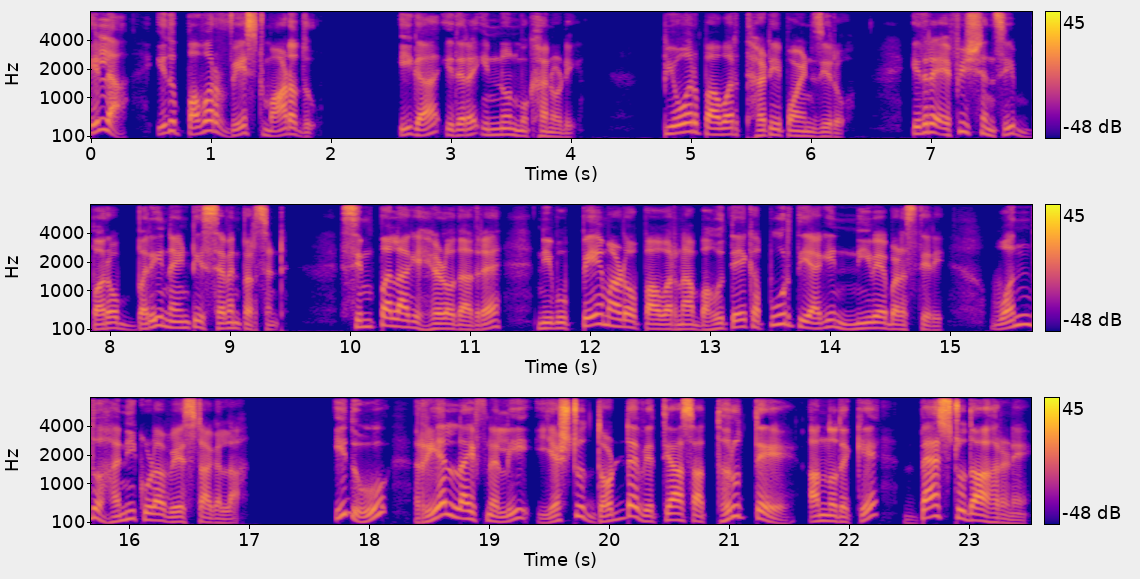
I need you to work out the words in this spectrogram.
ಇಲ್ಲ, ಇದು ಪವರ್ ವೇಸ್ಟ್ ಮಾಡೋದು. ಈಗ ಇದರ ಇನ್ನೊಂದು ಮುಖ ನೋಡಿ. Pure power thirty point zero ಇದರ ಎಫಿಷಿಯನ್ಸಿ ಬರೋಬ್ಬರಿ ನೈಂಟಿ ಸೆವೆನ್ ಪರ್ಸೆಂಟ್ ಸಿಂಪಲ್ ಆಗಿ ಹೇಳೋದಾದ್ರೆ, ನೀವು ಪೇ ಮಾಡೋ ಪವರ್ನ ಬಹುತೇಕ ಪೂರ್ತಿಯಾಗಿ ನೀವೇ ಬಳಸ್ತೀರಿ. ಒಂದು ಹನಿ ಕೂಡ ವೇಸ್ಟ್ ಆಗಲ್ಲ. ಇದು ರಿಯಲ್ ಲೈಫ್ನಲ್ಲಿ ಎಷ್ಟು ದೊಡ್ಡ ವ್ಯತ್ಯಾಸ ತರುತ್ತೆ ಅನ್ನೋದಕ್ಕೆ ಬೆಸ್ಟ್ ಉದಾಹರಣೆ.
